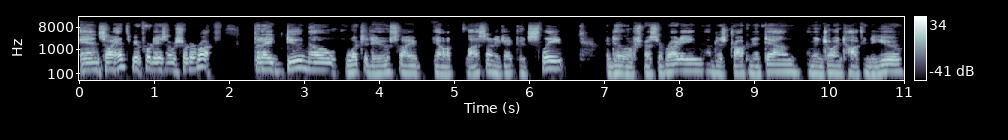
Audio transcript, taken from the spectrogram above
And so I had three or four days that were sort of rough. But I do know what to do. So I, you know, last night I got good sleep. I did a little expressive writing. I'm just dropping it down. I'm enjoying talking to you.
